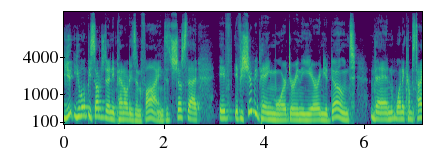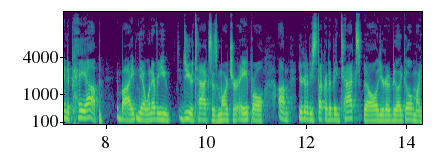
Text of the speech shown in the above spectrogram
you, you won't be subject to any penalties and fines. It's just that if if you should be paying more during the year and you don't, then when it comes time to pay up by you know whenever you do your taxes March or April, um, you're going to be stuck with a big tax bill. You're going to be like, oh my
